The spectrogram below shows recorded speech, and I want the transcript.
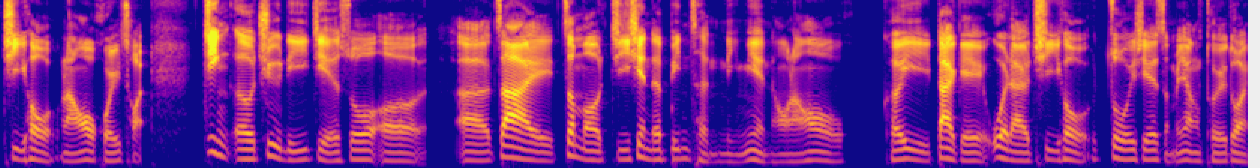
气候然后回传，进而去理解说呃呃，在这么极限的冰层里面哦，然后。可以带给未来的气候做一些什么样的推断，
